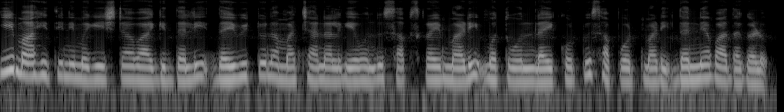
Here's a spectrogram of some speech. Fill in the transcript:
ಈ ಮಾಹಿತಿ ನಿಮಗೆ ಇಷ್ಟವಾಗಿದ್ದಲ್ಲಿ ದಯವಿಟ್ಟು ನಮ್ಮ ಚಾನಲ್ಗೆ ಒಂದು ಸಬ್ಸ್ಕ್ರೈಬ್ ಮಾಡಿ ಮತ್ತು ಒಂದು ಲೈಕ್ ಕೊಟ್ಟು ಸಪೋರ್ಟ್ ಮಾಡಿ. ಧನ್ಯವಾದಗಳು.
